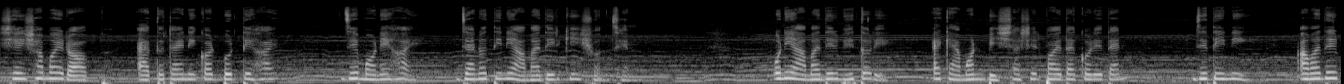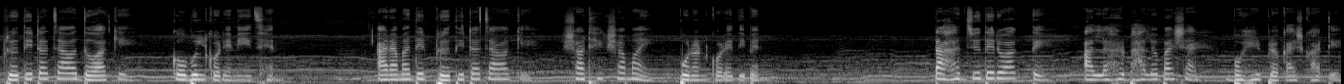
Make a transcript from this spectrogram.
সেই সময় রব এতটাই নিকটবর্তী হয় যে মনে হয় যেন তিনি আমাদেরকেই শুনছেন। উনি আমাদের ভিতরে এক এমন বিশ্বাসের পয়দা করে দেন যে তিনি আমাদের প্রতিটা চাওয়া দোয়াকে কবুল করে নিয়েছেন আর আমাদের প্রতিটা চাওয়াকে সঠিক সময়ে পূরণ করে দিবেন। তাহাজ্জুদের ওয়াক্তে আল্লাহর ভালোবাসার বহির্প্রকাশ ঘটে।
